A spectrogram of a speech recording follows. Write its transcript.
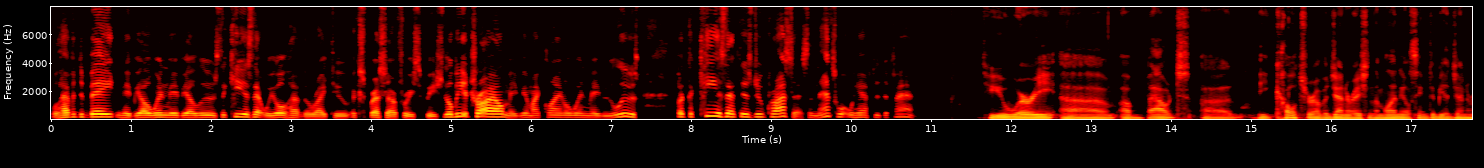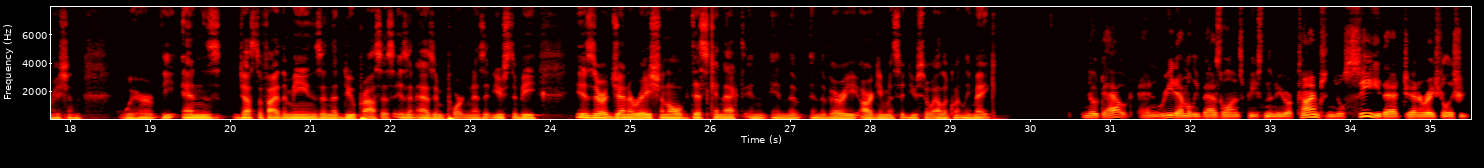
We'll have a debate. Maybe I'll win, maybe I'll lose. The key is that we all have the right to express our free speech. There'll be a trial. Maybe my client will win, maybe we'll lose. But the key is that there's due process, and that's what we have to defend. Do you worry uh, about uh, the culture of a generation? The millennials seem to be a generation where the ends justify the means and the due process isn't as important as it used to be. Is there a generational disconnect in, in the in the very arguments that you so eloquently make? No doubt. And read Emily Bazelon's piece in the New York Times, and you'll see that generational issue.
